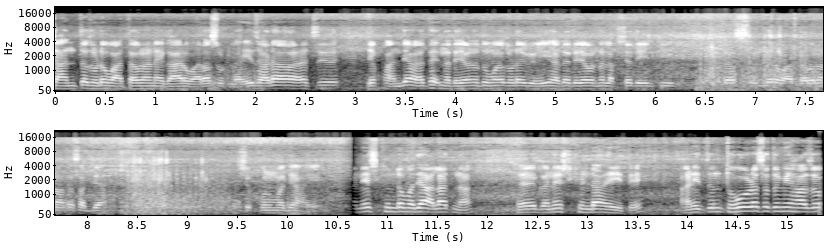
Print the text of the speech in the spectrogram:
शांत थोडं वातावरण आहे गार वारा सुटला. हे झाडाचे जे फांद्या हळत आहेत ना त्याच्यावरनं तुम्हाला थोडा वेळी हळत त्याच्यावरनं लक्षात येईल की आता सुंदर वातावरण आता सध्या शिकूनमध्ये आहे. गणेश खिंडमध्ये आलात ना हे गणेश खिंड आहे इथे. आणि इथून थोडंसं तुम्ही हा जो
